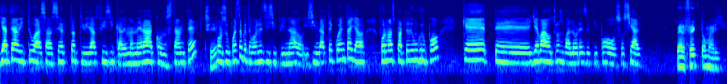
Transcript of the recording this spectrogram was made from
ya te habitúas a hacer tu actividad física de manera constante, Sí. por supuesto que te vuelves disciplinado y sin darte cuenta ya formas parte de un grupo que te lleva a otros valores de tipo social. Perfecto, Mari.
